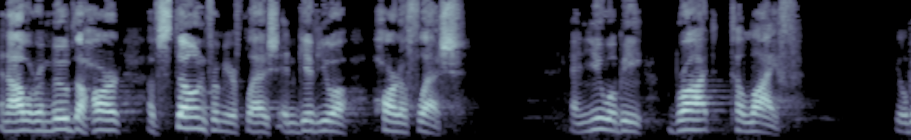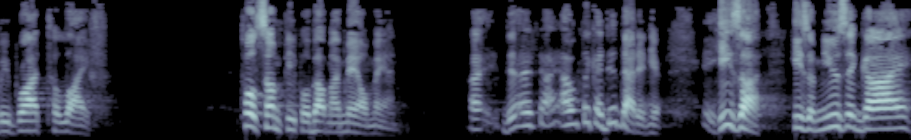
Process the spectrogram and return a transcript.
And I will remove the heart of stone from your flesh and give you a heart of flesh. And you will be brought to life. You'll be brought to life. I told some people about my mailman. I, I don't think I did that in here. He's a, he's a music guy.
